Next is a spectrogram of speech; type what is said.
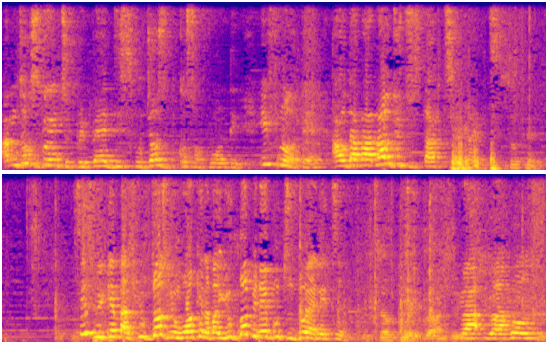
I'm just going to prepare this food just because of one thing. If not, eh, I would have allowed you to start tonight. It's okay. Since we came back, you've just been walking about. You've not been able to do anything. It's okay. Go and do You it. are, you are hungry.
